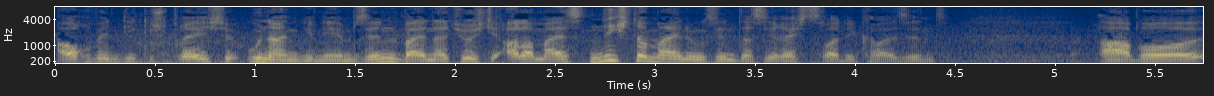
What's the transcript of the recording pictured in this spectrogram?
auch wenn die Gespräche unangenehm sind, weil natürlich die allermeisten nicht der Meinung sind, dass sie rechtsradikal sind. Aber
